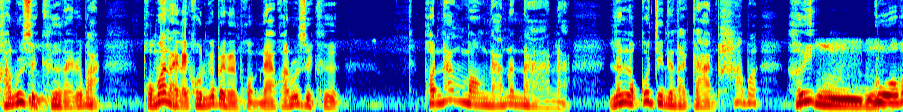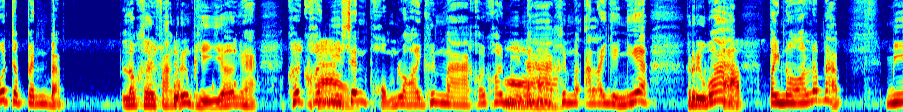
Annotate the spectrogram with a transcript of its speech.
ความรู้สึกคืออะไรรู้ป่ะผมว่าหลายๆคนก็เป็นเหมือนผมนะ ความรู้สึกคือ พอนั่งมองน้ำนานๆน่ะ แล้วเราก็จินตนาการภาพว่า เฮ้ยอืมกลัวว่าจะเป็นแบบ เราเคยฟังเรื่องผีเยอะไงค่อยๆใช่มีเส้นผมลอยขึ้นมา ค่อยๆมีหน้าอ่าขึ้นมาอะไรอย่างเงี้ยหรือว่าครับไปนอนแล้วแบบ มี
